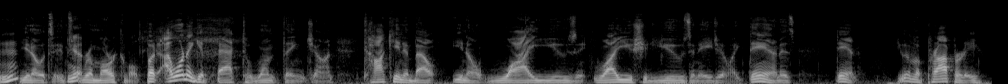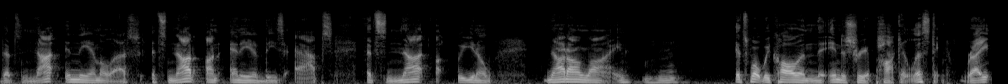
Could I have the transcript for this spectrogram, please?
Mm-hmm. You know, it's it's remarkable. But I want to get back to one thing, John. Talking about you know why using why you should use an agent like Dan is Dan you have a property that's not in the MLS. It's not on any of these apps. It's not, you know, not online. Mm-hmm. It's what we call in the industry a pocket listing, right?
